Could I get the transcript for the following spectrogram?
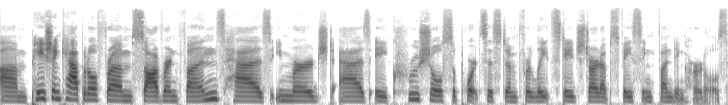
Um, patient capital from sovereign funds has emerged as a crucial support system for late stage startups facing funding hurdles.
